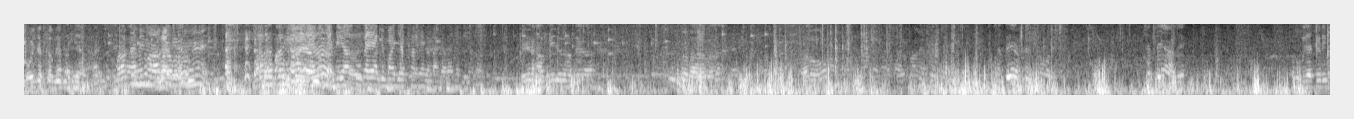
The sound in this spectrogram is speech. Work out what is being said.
ਕੋਈ ਚੱਕਰ ਨਹੀਂ ਮਾਰ ਚੰਡੀ ਮਾਰ ਦਾ ਬੜਾ ਮੈਂ ਫੇਰ ਹਾਜ਼ਰੀ ਜਦੋਂ ਹੱਥੇਗਾ ਉੱਤੋਂ ਡਾਲਾ ਪਹਿਲਾਂ ਹੈਲੋ। ਛੱਡੇ ਆ ਫਿਰ ਇੱਧਰੋਂ ਛੱਡੇ ਆ ਲੈ ਰੁਕ ਜਾ ਜਿਹੜੀ ਦੋ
